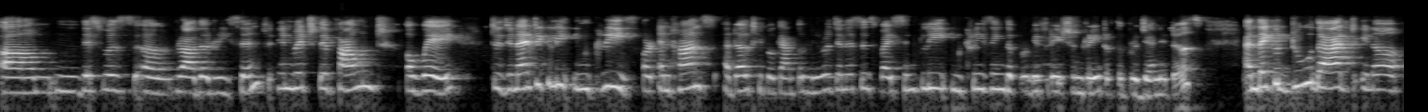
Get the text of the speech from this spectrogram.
um, this was uh, rather recent, in which they found a way to genetically increase or enhance adult hippocampal neurogenesis by simply increasing the proliferation rate of the progenitors. And they could do that in a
